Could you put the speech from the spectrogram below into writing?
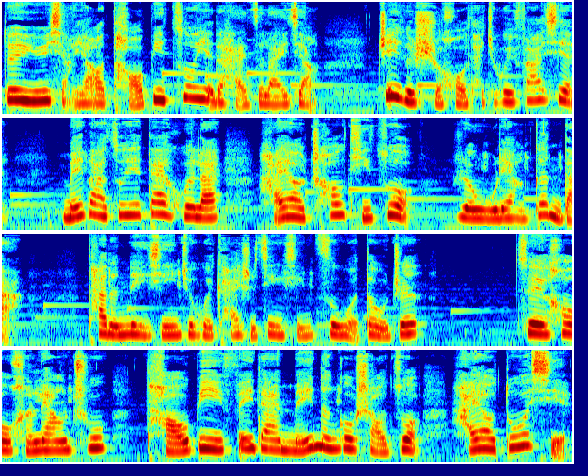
对于想要逃避作业的孩子来讲，这个时候他就会发现，没把作业带回来还要抄题做，任务量更大，他的内心就会开始进行自我斗争，最后衡量出逃避非但没能够少做，还要多写。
